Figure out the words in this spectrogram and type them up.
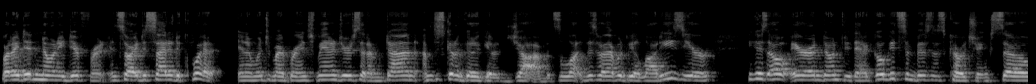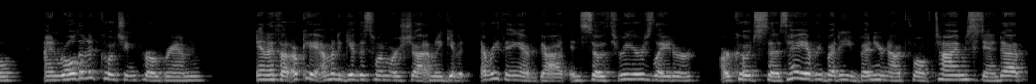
but I didn't know any different. And so I decided to quit. And I went to my branch manager, said, I'm done. I'm just gonna go get a job. It's a lot, this way that would be a lot easier. He goes, Oh, Erin, don't do that. Go get some business coaching. So I enrolled in a coaching program and I thought, okay, I'm going to give this one more shot. I'm going to give it everything I've got. And so three years later, our coach says, Hey, everybody, you've been here now 12 times, stand up,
